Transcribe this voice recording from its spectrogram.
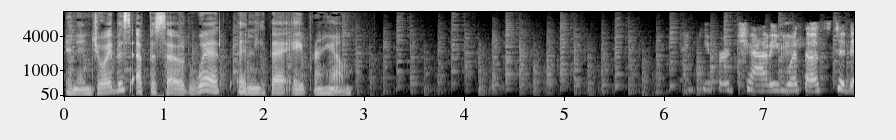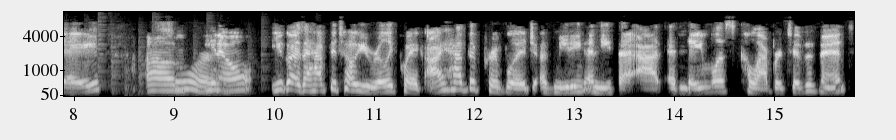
and enjoy this episode with Anita Abraham. Thank you for chatting with us today. Um, sure. You know, you guys, I have to tell you really quick. I had the privilege of meeting Anita at a Nameless collaborative event.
